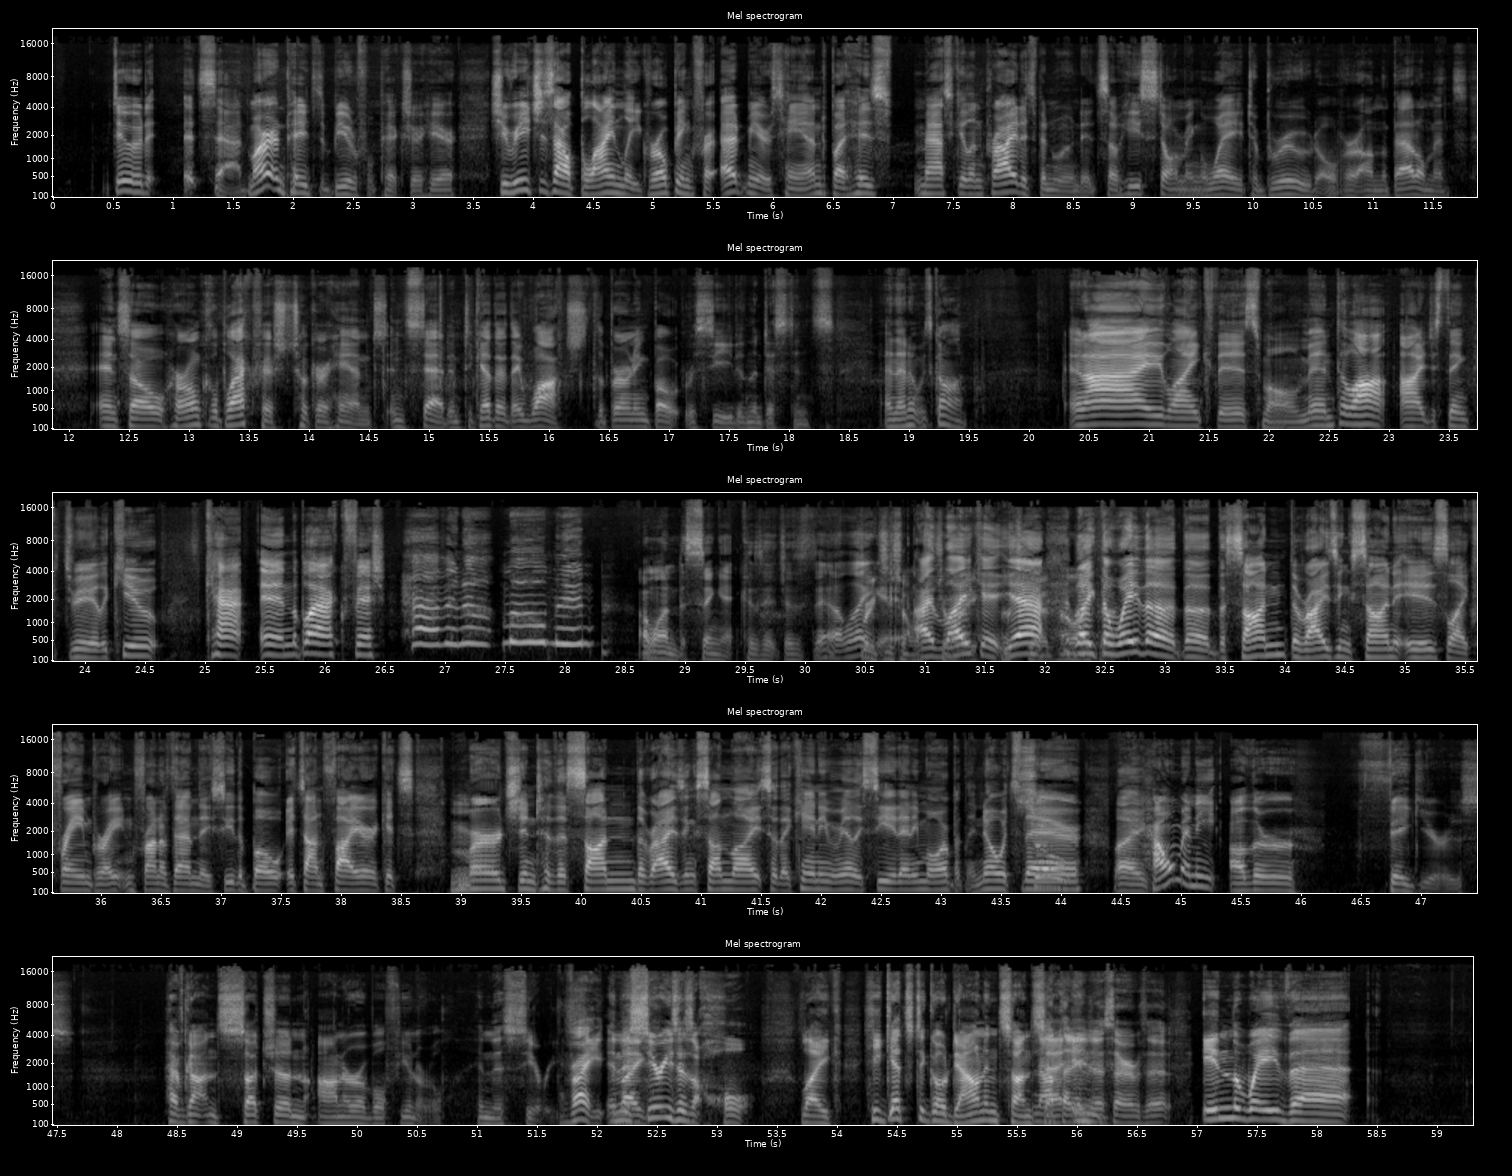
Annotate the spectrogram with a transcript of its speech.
dude, it's sad. Martin paints a beautiful picture here. She reaches out blindly, groping for Edmure's hand, but his masculine pride has been wounded, so he's storming away to brood over on the battlements. And so her uncle Blackfish took her hand instead, and together they watched the burning boat recede in the distance. And then it was gone. And I like this moment a lot. I just think it's really cute. Cat and the blackfish having a moment. I wanted to sing it because it just yeah, I like it. so I joy. like it. That's yeah, like, like the way the, the the sun, the rising sun, is like framed right in front of them. They see the boat. It's on fire. It gets merged into the sun, the rising sunlight, so they can't even really see it anymore. But they know it's So, there. like How many other figures have gotten such an honorable funeral in this series? Right, In this like- series as a whole. Like he gets to go down in sunset not that he in, deserves it. in the way that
